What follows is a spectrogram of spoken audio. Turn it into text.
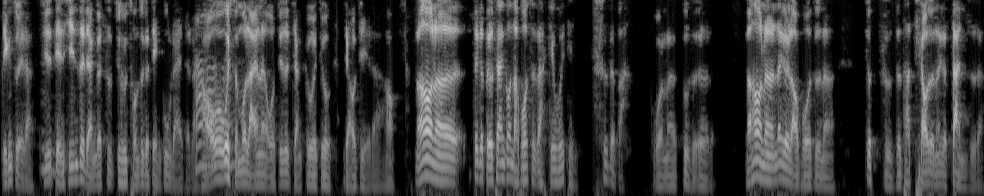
顶嘴了。其实“点心”这两个字就是从这个典故来的了。好，为什么来呢？我接着讲，各位就了解了哈。然后呢，这个德山公老婆子来，给我一点吃的吧，我呢肚子饿了。然后呢，那个老婆子呢？就指着他挑的那个担子啊，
